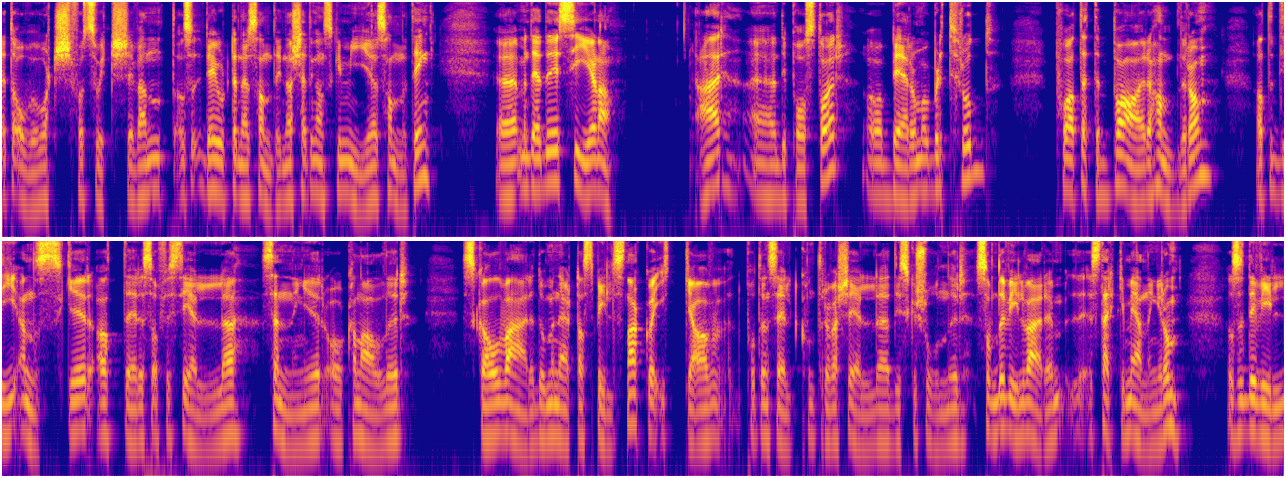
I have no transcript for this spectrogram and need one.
et Overwatch for Switch-event. Altså, de har gjort en del sanne ting. Det har skjedd ganske mye sanne ting. Eh, men det de sier, da, er eh, De påstår og ber om å bli trodd på at dette bare handler om at de ønsker at deres offisielle sendinger og kanaler skal være dominert av spillsnakk og ikke av potensielt kontroversielle diskusjoner som det vil være sterke meninger om. Altså De vil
